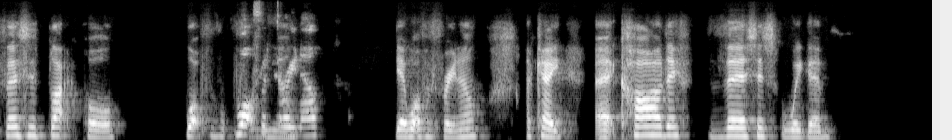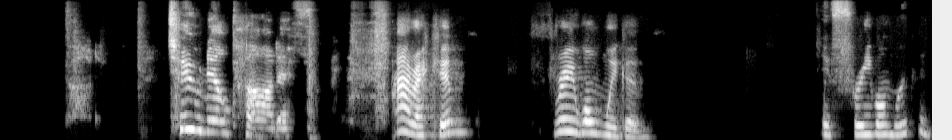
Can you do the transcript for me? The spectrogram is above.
versus Blackpool. Watford, Watford 3-0. three 0 Yeah, Watford 3 0. Okay. Uh, Cardiff versus Wigan. Two 0 Cardiff. I reckon 3 1 Wigan. Three one Wigan.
